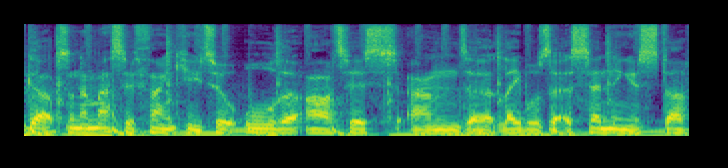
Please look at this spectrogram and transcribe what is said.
Big ups and a massive thank you to all the artists and uh, labels that are sending us stuff.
